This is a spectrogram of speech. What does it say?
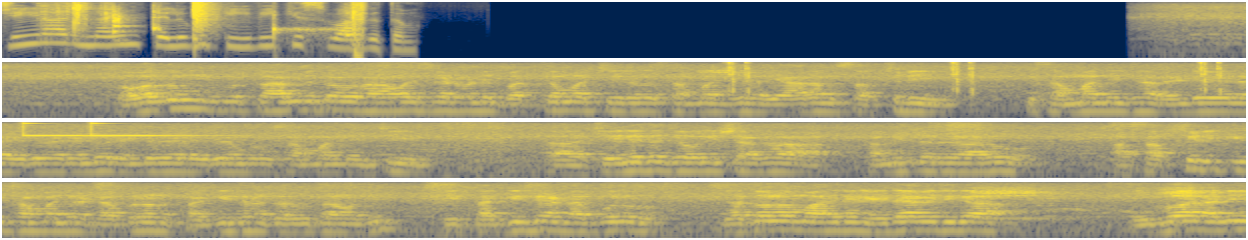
జీఆర్ నైన్ తెలుగు టీవీకి స్వాగతం. పౌరం కార్మికులకు రావాల్సినటువంటి బతుకమ్మ చీరలకు సంబంధించిన యారం సబ్సిడీకి సంబంధించిన రెండు వేల ఇరవై రెండు రెండు వేల ఇరవై మూడుకు సంబంధించి చేనేత జౌలి శాఖ కమిషనర్ గారు ఆ సబ్సిడీకి సంబంధించిన డబ్బులను తగ్గించడం జరుగుతూ ఉంది. ఈ తగ్గించిన డబ్బులు గతంలో మాదిరిగా యథావిధిగా ఇవ్వాలని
